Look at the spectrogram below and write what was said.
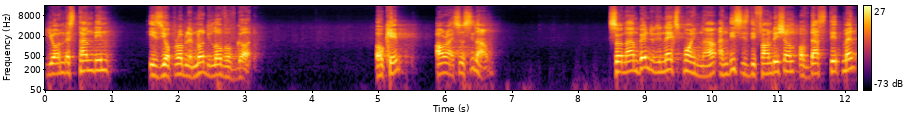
your understanding is your problem, not the love of God. Okay? All right, so see now. So now I'm going to the next point now, and this is the foundation of that statement.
